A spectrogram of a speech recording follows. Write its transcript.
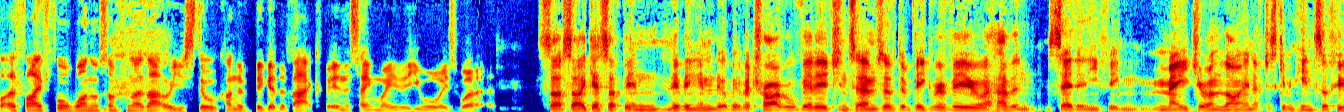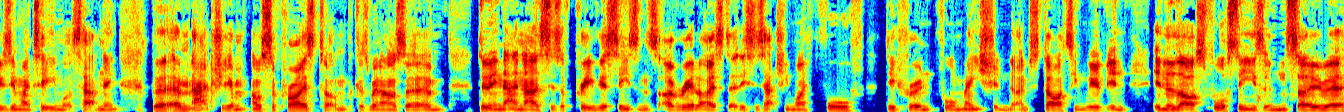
a or something like that, or are you still kind of big at the back, but in the same way that you always were? So, so I guess I've been living in a little bit of a tribal village in terms of the big reveal. I haven't said anything major online. I've just given hints of who's in my team, what's happening. But um, actually, I'm, i was surprised, Tom, because when I was um, doing that analysis of previous seasons, I realised that this is actually my fourth different formation that I'm starting with in in the last four seasons. So uh,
